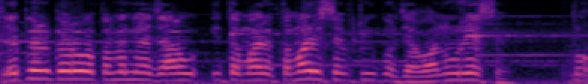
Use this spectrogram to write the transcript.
જે પણ કરો, તમે ત્યાં જાઓ એ તમારે તમારી સેફટી ઉપર જવાનું રહેશે. તો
